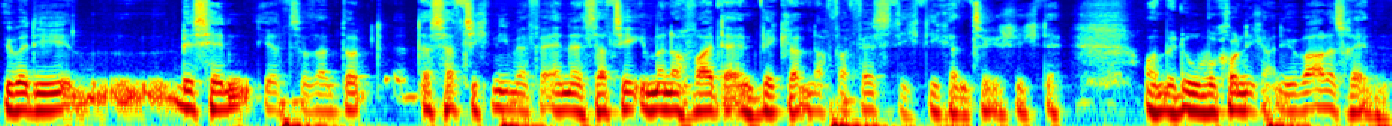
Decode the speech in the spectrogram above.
über die bis hin jetzt zusammen dort, das hat sich nie mehr verändert. Es hat sich immer noch weiterentwickelt, noch verfestigt, die ganze Geschichte. Und mit Uwe konnte ich eigentlich über alles reden.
